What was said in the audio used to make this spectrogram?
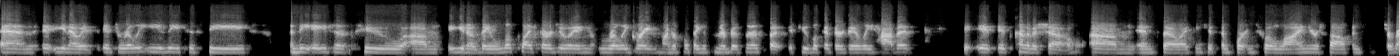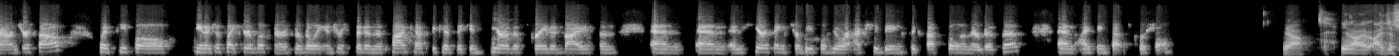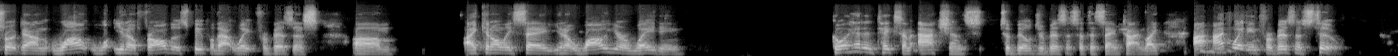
and it, you know it's it's really easy to see the agents who, um, you know, they look like they're doing really great and wonderful things in their business, but if you look at their daily habits, it, it's kind of a show. Um, and so I think it's important to align yourself and to surround yourself with people, you know, just like your listeners are really interested in this podcast because they can hear this great advice and, and, and, and hear things from people who are actually being successful in their business. And I think that's crucial. Yeah. You know, I, I just wrote down while, you know, for all those people that wait for business, um, I can only say, you know, while you're waiting, go ahead and take some actions to build your business at the same time. Like mm-hmm. I, am waiting for business too,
